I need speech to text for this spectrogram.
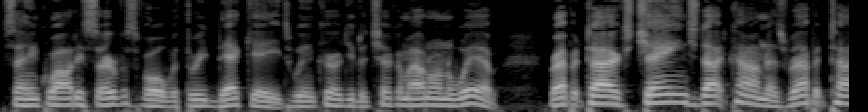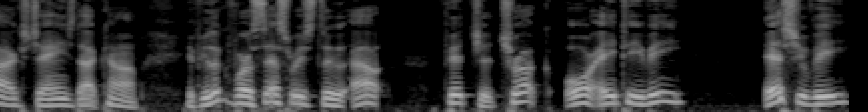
same quality service for over three decades. We encourage you to check them out on the web. RapidTireExchange.com. That's RapidTireExchange.com. If you're looking for accessories to outfit your truck or ATV, SUV,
